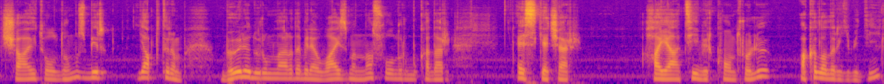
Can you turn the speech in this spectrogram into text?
şahit olduğumuz bir yaptırım. Böyle durumlarda bile Wiseman nasıl olur bu kadar es geçer hayati bir kontrolü akıl alır gibi değil.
